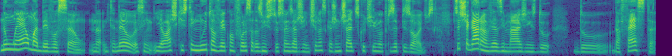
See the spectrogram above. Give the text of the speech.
não é uma devoção, não, entendeu? Assim, e eu acho que isso tem muito a ver com a força das instituições argentinas, que a gente já discutiu em outros episódios. Vocês chegaram a ver as imagens do, do da festa?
